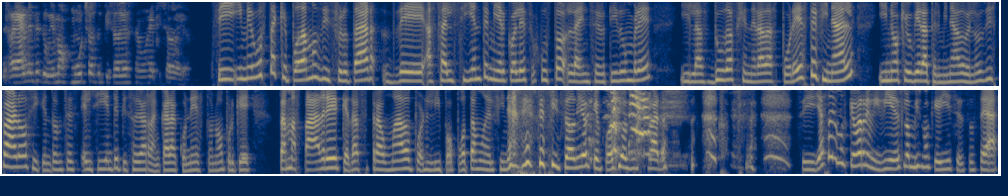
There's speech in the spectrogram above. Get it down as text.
realmente tuvimos muchos episodios en un episodio. Sí, y me gusta que podamos disfrutar de hasta el siguiente miércoles justo la incertidumbre y las dudas generadas por este final y no que hubiera terminado en los disparos y que entonces el siguiente episodio arrancara con esto, ¿no? Porque está más padre quedarse traumado por el hipopótamo del final de este episodio que por los disparos. sí, ya sabemos que va a revivir, es lo mismo que dices, o sea,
